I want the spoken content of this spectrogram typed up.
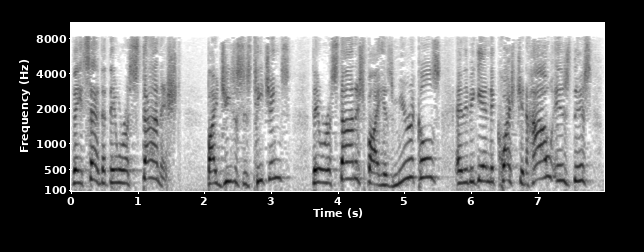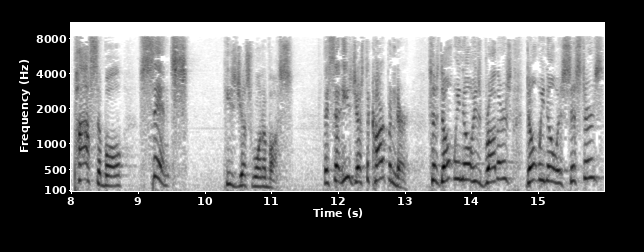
They said that they were astonished by Jesus' teachings. They were astonished by his miracles, and they began to question, how is this possible since he's just one of us? They said, he's just a carpenter. Says, don't we know his brothers? Don't we know his sisters?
